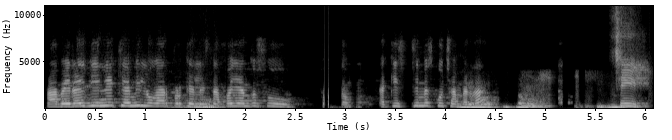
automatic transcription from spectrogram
A ver, ahí viene aquí a mi lugar porque le está fallando su... Aquí sí me escuchan, ¿verdad? Sí.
